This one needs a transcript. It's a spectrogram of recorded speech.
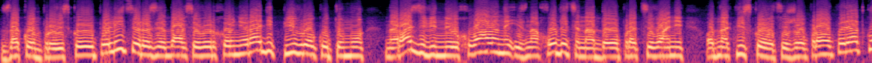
Закон про військову поліцію розглядався у Верховній Раді півроку тому. Наразі він не ухвалений і знаходиться на доопрацюванні. Однак військова служба правопорядку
